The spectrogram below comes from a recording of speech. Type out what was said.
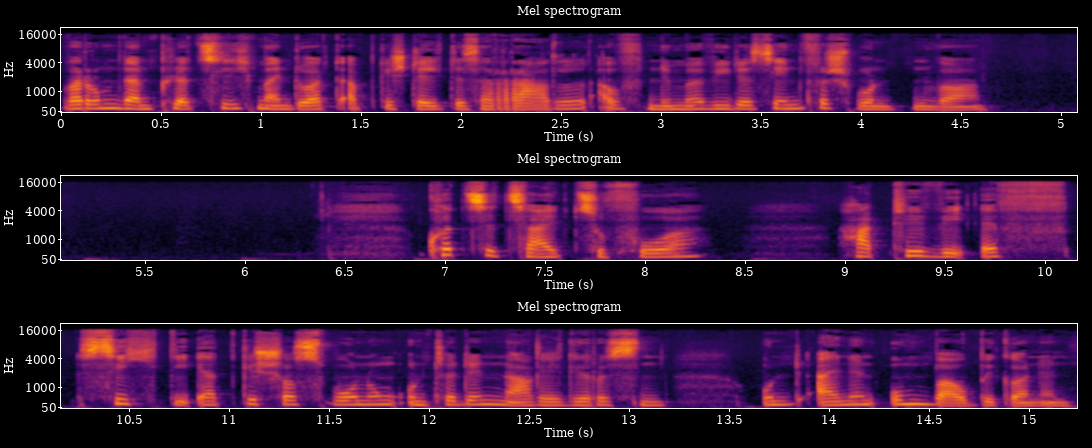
warum dann plötzlich mein dort abgestelltes Radl auf Nimmerwiedersehen verschwunden war. Kurze Zeit zuvor hatte WF sich die Erdgeschosswohnung unter den Nagel gerissen und einen Umbau begonnen.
